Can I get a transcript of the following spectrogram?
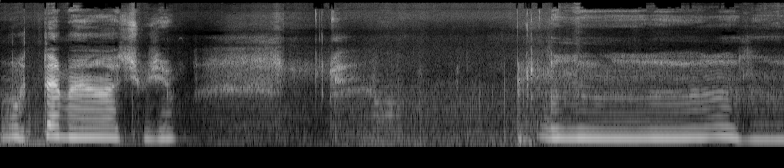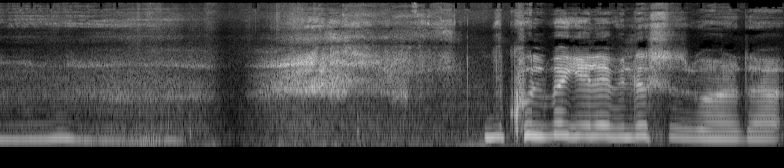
muhtemelen açmayacağım. Bu kulübe gelebilirsiniz bu arada.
